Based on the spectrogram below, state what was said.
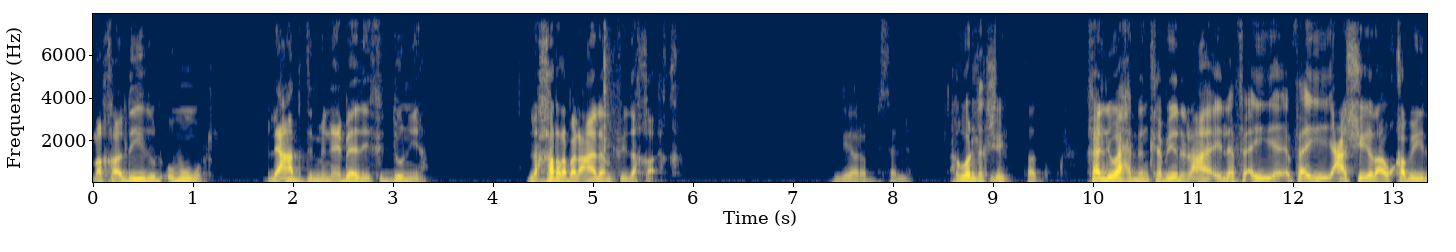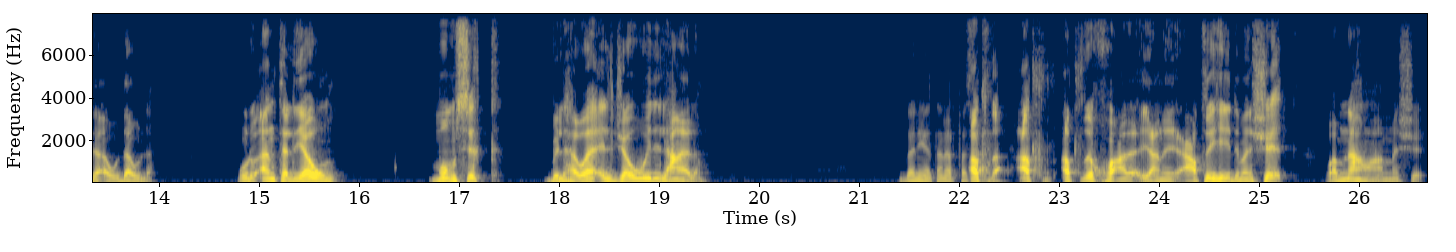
مقاليد الأمور لعبد من عباده في الدنيا لخرب العالم في دقائق. يا رب سلم. أقول لك شيء. اتفضل خلي واحد من كبير العائلة في اي في أي عشيرة أو قبيلة أو دولة قولوا أنت اليوم ممسك بالهواء الجوي للعالم. بني يتنفس أطلق أطلق أطلقه على يعني أعطيه لمن شئت وأمنعه عن من شئت.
